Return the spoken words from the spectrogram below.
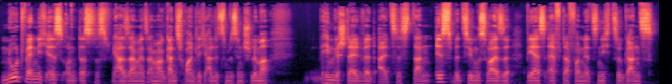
notwendig ist und dass das, ja, sagen wir jetzt einmal ganz freundlich, alles ein bisschen schlimmer hingestellt wird, als es dann ist, beziehungsweise BSF davon jetzt nicht so ganz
